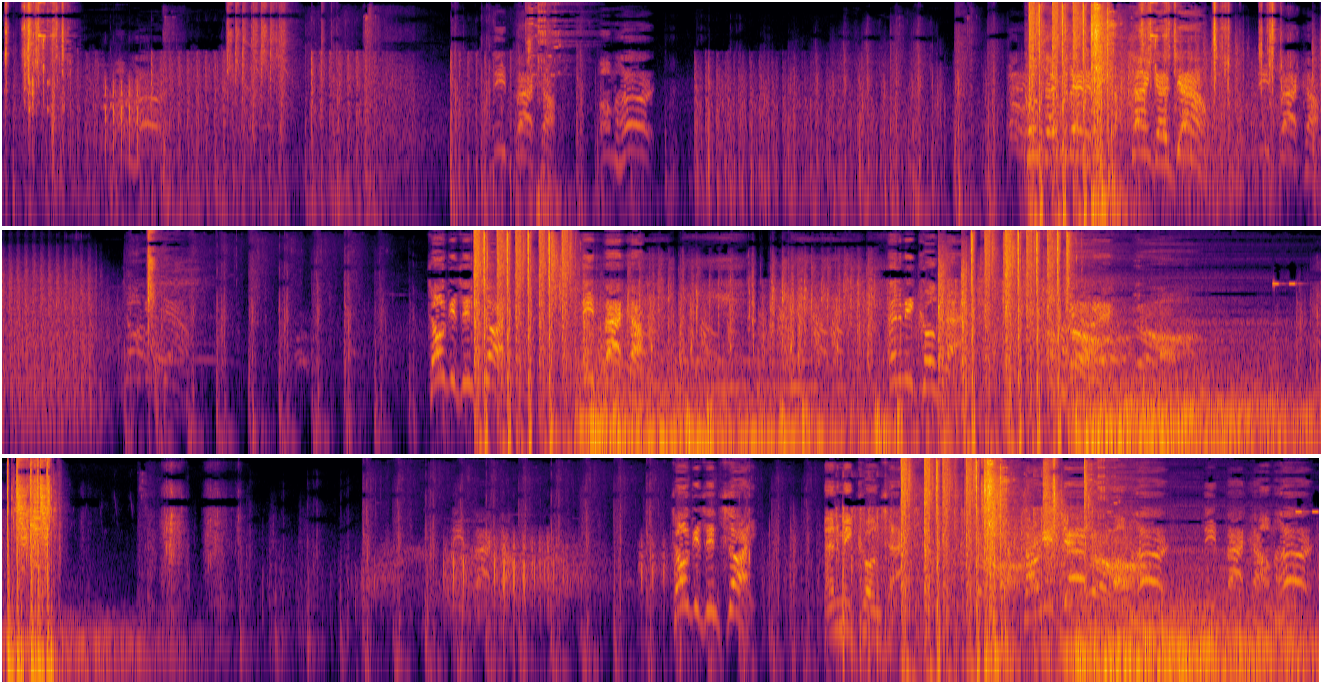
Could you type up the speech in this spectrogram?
I'm hurt! Contact with enemy! Tango down! Need backup! Target down! Target's inside! Need backup! Enemy contact! I'm! Need backup! Target's in sight! Enemy contact! Target down! I'm hurt! Need backup! I'm hurt!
